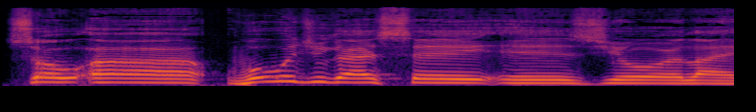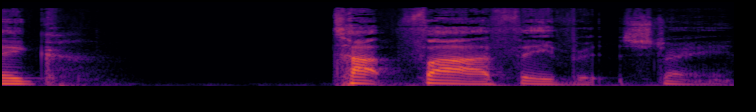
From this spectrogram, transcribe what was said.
So, uh, what would you guys say is your like top five favorite strain?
